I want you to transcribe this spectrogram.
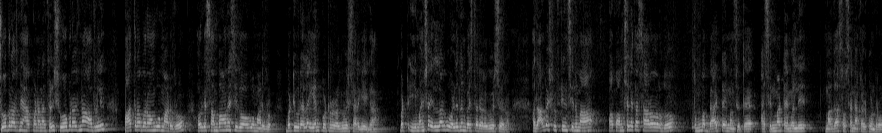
ಶೋಭರಾಜ್ನೇ ಹಾಕೋಣ ಅಂತೇಳಿ ಶೋಭರಾಜ್ನ ಅದರಲ್ಲಿ ಪಾತ್ರ ಬರೋಂಗೂ ಮಾಡಿದ್ರು, ಅವ್ರಿಗೆ ಸಂಭಾವನೆ ಸಿಗೋವಾಗೂ ಮಾಡಿದ್ರು. ಬಟ್ ಇವರೆಲ್ಲ ಏನು ಕೊಟ್ಟರು ರಘುವೀರ್ ಸರ್ಗೆ ಈಗ? ಬಟ್ ಈ ಮನುಷ್ಯ ಎಲ್ಲರಿಗೂ ಒಳ್ಳೇದನ್ನು ಬಯಸ್ತಾರೆ ರಘುವೀರ್ ಸರ್ ಅದು ಆಗಸ್ಟ್ ಫಿಫ್ಟೀನ್ ಸಿನಿಮಾ ಪಾಪ ಹಂಸಲೇಖ ಸಾರ್ ಅವ್ರದ್ದು ತುಂಬ ಬ್ಯಾಡ್ ಟೈಮ್ ಅನಿಸುತ್ತೆ. ಆ ಸಿನಿಮಾ ಟೈಮಲ್ಲಿ ಮಗ ಸೊಸೆನ ಕಳ್ಕೊಂಡ್ರು.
